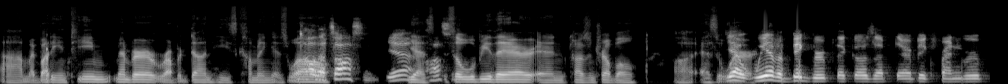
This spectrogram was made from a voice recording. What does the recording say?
uh, my buddy and team member Robert Dunn. He's coming as well. oh, that's awesome. Yeah. yes. Awesome. So we'll be there and causing trouble, uh, as it were. yeah were. we have a big group that goes up there a big friend group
